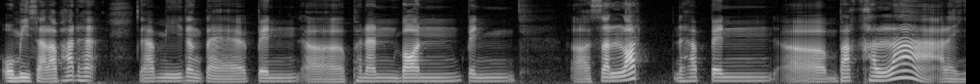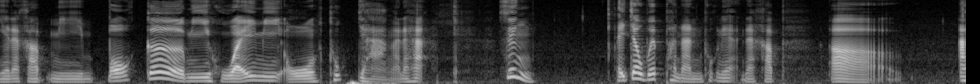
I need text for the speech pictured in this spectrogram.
โอมีสารพัดฮะนะครับมีตั้งแต่เป็นพนันบอลเป็นสล็อต นะครับเป็นบาคาร่าอะไรอย่างเงี้ยนะครับ มีโป๊กเกอร์ มีหวยมีโอทุกอย่างนะฮะซึ่งไอ้เจ้าเว็บพนันพวกเนี้ยนะครับอ่า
